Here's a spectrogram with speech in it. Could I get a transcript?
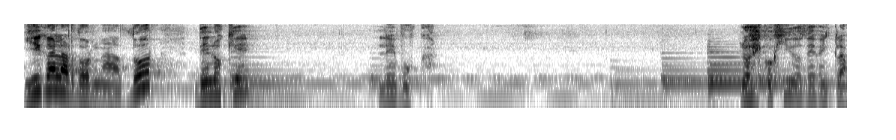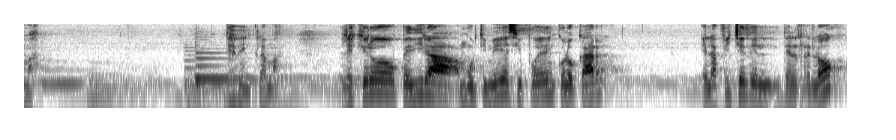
y es galardonador de los que le buscan. Los escogidos deben clamar. Deben clamar. Les quiero pedir a, multimedia si pueden colocar el afiche del, reloj.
